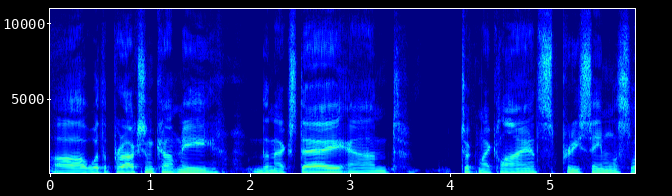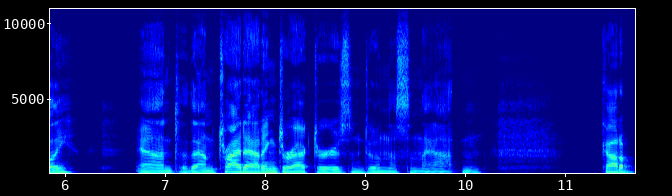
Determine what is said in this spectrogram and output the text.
uh, with a production company the next day and took my clients pretty seamlessly and then tried adding directors and doing this and that and got a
